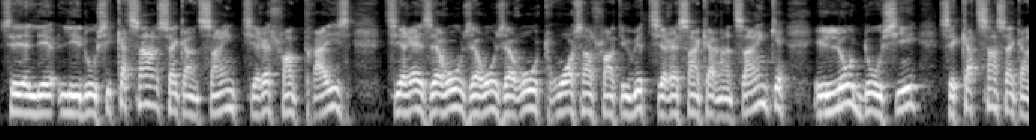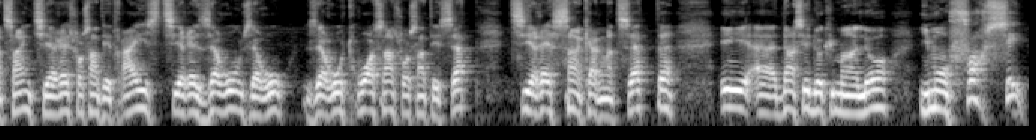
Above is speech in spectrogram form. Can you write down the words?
c'est les, dossiers 455-73-000-368-145 et l'autre dossier, c'est 455-73-000-367-147 et dans ces documents-là, ils m'ont forcé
